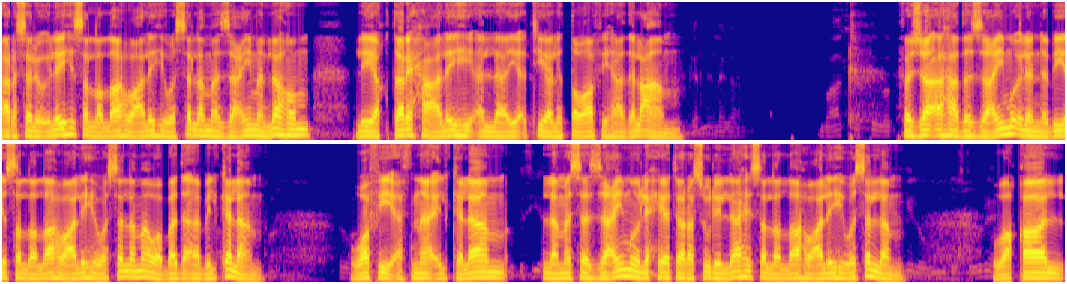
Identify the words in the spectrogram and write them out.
ارسلوا إليه صلى الله عليه وسلم زعيما لهم ليقترح عليه ألا يأتي للطواف هذا العام. فجاء هذا الزعيم إلى النبي صلى الله عليه وسلم وبدأ بالكلام وفي أثناء الكلام لمس الزعيم لحية رسول الله صلى الله عليه وسلم وقال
